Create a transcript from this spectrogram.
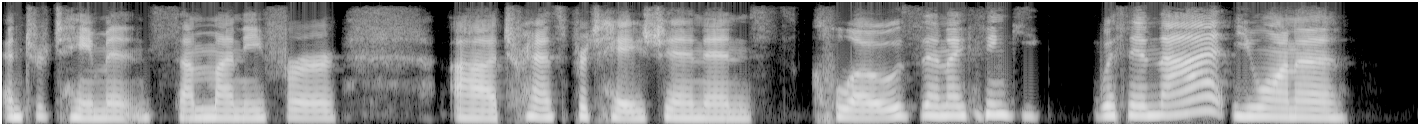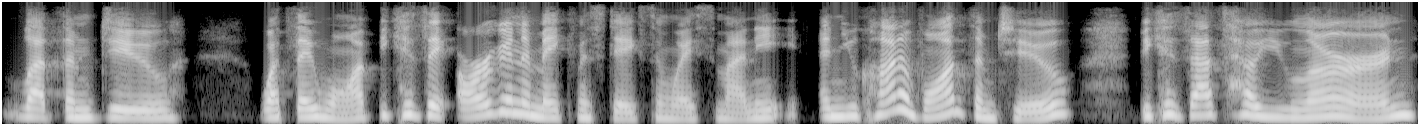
entertainment and some money for uh, transportation and clothes, then I think within that, you want to let them do what they want because they are going to make mistakes and waste money. And you kind of want them to because that's how you learn.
